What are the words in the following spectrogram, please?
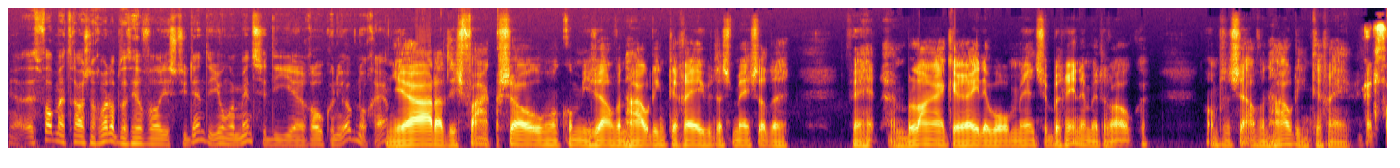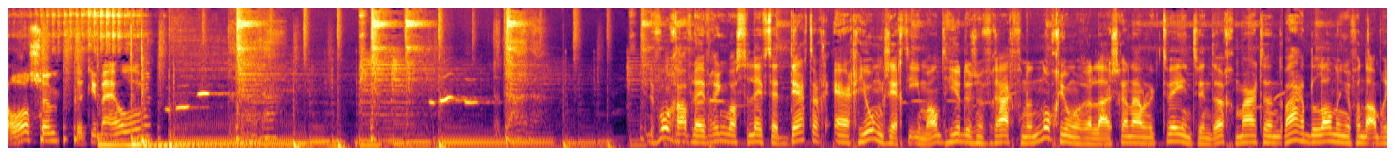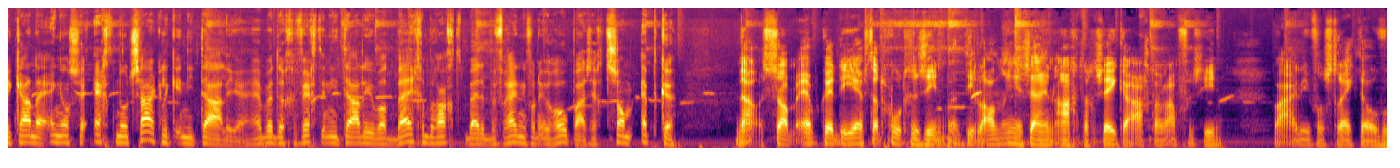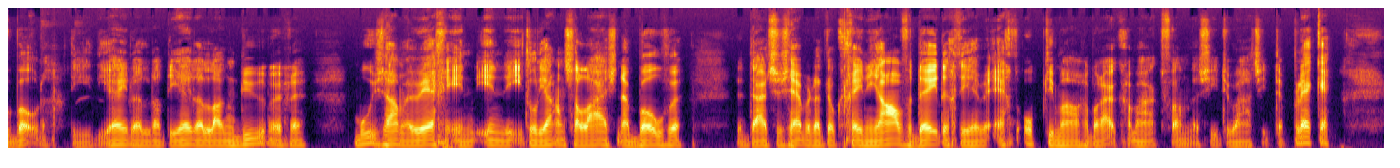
Ja, het valt mij trouwens nog wel op dat heel veel studenten, jonge mensen, die uh, roken nu ook nog, hè? Ja, dat is vaak zo. Om jezelf een houding te geven. Dat is meestal de, een belangrijke reden waarom mensen beginnen met roken. Om zichzelf een houding te geven. Het verlossen, kunt u mij horen? De vorige aflevering was de leeftijd 30 erg jong, zegt iemand. Hier dus een vraag van een nog jongere luisteraar, namelijk 22. Maarten, waren de landingen van de Amerikanen en Engelsen echt noodzakelijk in Italië? Hebben de gevechten in Italië wat bijgebracht bij de bevrijding van Europa, zegt Sam Epke. Nou, Sam Epke die heeft dat goed gezien, want die landingen zijn achter, zeker achteraf gezien, waren die volstrekt overbodig. Die, die, hele, die hele langdurige, moeizame weg in, in de Italiaanse laars naar boven de Duitsers hebben dat ook geniaal verdedigd. Die hebben echt optimaal gebruik gemaakt van de situatie ter plekke.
